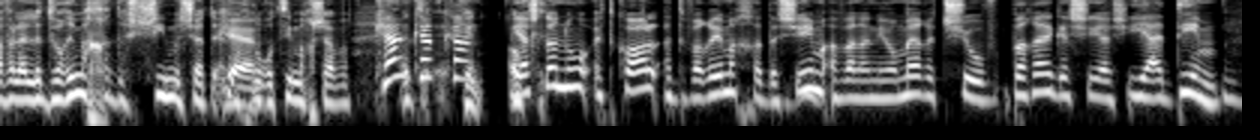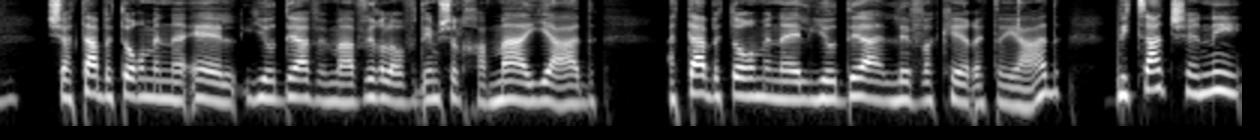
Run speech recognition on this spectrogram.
אבל על הדברים החדשים שאנחנו כן. רוצים עכשיו. כן, את- כן, כן. כן, יש אוקיי. לנו את כל הדברים החדשים, אבל אני אומרת שוב, ברגע שיש יעדים שאתה בתור מנהל יודע ומעביר לעובדים שלך מה היעד, אתה בתור מנהל יודע לבקר את היעד. מצד שני,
